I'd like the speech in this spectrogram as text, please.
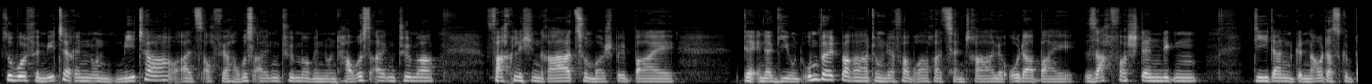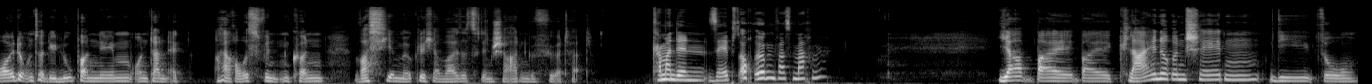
sowohl für Mieterinnen und Mieter als auch für Hauseigentümerinnen und Hauseigentümer fachlichen Rat, zum Beispiel bei der Energie- und Umweltberatung der Verbraucherzentrale oder bei Sachverständigen, die dann genau das Gebäude unter die Lupe nehmen und dann herausfinden können, was hier möglicherweise zu dem Schaden geführt hat. Kann man denn selbst auch irgendwas machen? Ja, bei, bei kleineren Schäden, die so,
